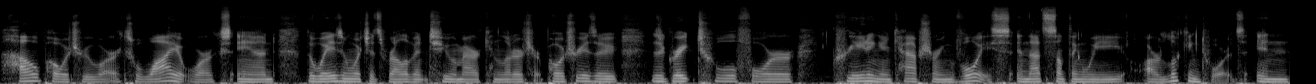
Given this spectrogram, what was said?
how poetry works, why it works, and the ways in which it's relevant to American literature. Poetry is a is a great tool for creating and capturing voice, and that's something we are looking towards in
